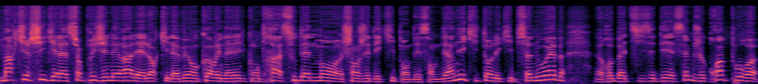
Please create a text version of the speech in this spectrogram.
Marc Hirschi, qui a la surprise générale et alors qu'il avait encore une année de contrat, a soudainement changé d'équipe en décembre dernier, quittant l'équipe Sunweb, rebaptisée DSM, je crois, pour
